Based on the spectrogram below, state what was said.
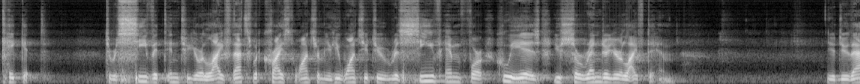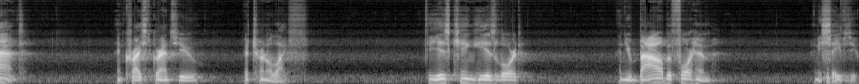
take it, to receive it into your life. That's what Christ wants from you. He wants you to receive Him for who He is. You surrender your life to Him. You do that, and Christ grants you eternal life. He is King, He is Lord. And you bow before Him, and He saves you.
